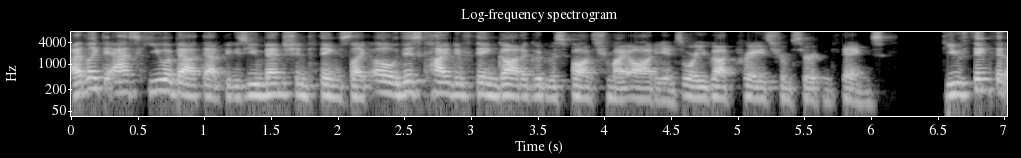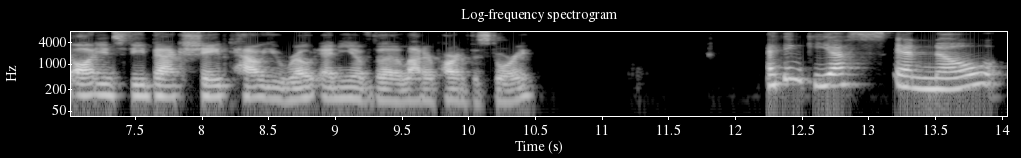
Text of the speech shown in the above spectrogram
I'd like to ask you about that because you mentioned things like, oh, this kind of thing got a good response from my audience, or you got praise from certain things. Do you think that audience feedback shaped how you wrote any of the latter part of the story? I think yes and no.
